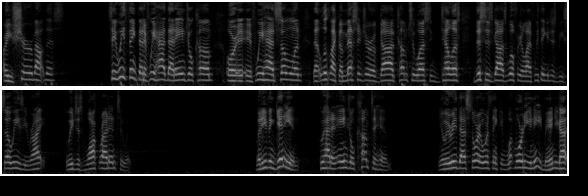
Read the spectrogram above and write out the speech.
Are you sure about this? See, we think that if we had that angel come, or if we had someone that looked like a messenger of God come to us and tell us this is God's will for your life, we think it'd just be so easy, right? We just walk right into it. But even Gideon, who had an angel come to him, you know, we read that story and we're thinking, what more do you need, man? You got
